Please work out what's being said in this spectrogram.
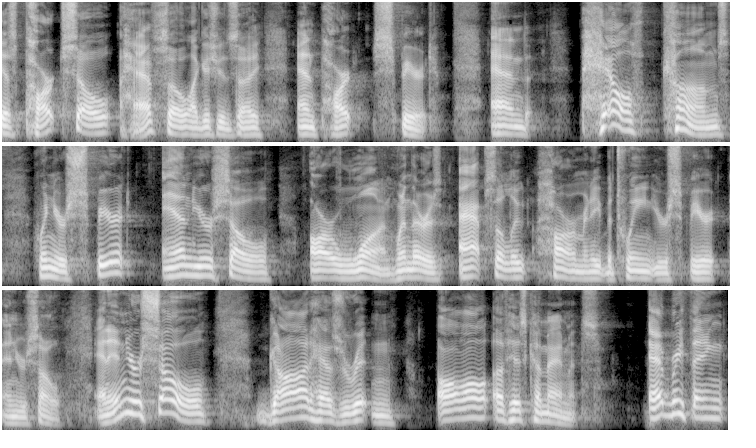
is part soul, half soul, I guess you'd say, and part spirit. And health comes when your spirit and your soul are one, when there is absolute harmony between your spirit and your soul. And in your soul, God has written all of His commandments. Everything,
